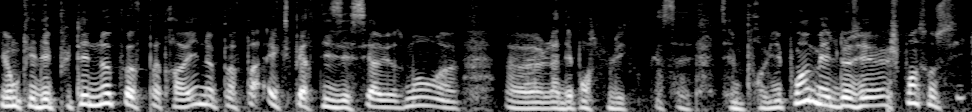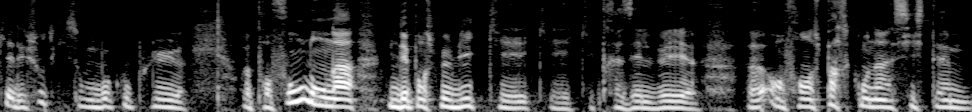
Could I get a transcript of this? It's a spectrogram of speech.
Et donc les députés ne peuvent pas travailler, ne peuvent pas expertiser sérieusement euh, euh, la dépense publique. C'est le premier point. Mais le deuxième, je pense aussi il y a des choses qui sont beaucoup plus euh, profondes. On a une dépense publique qui est, très élevée euh, en France parce qu'on a un système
